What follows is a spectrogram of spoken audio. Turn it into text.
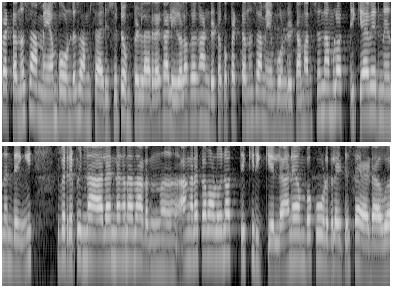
പെട്ടെന്ന് സമയം പോണ്ട് സംസാരിച്ചിട്ടും പിള്ളേരുടെ കളികളൊക്കെ കണ്ടിട്ടൊക്കെ പെട്ടെന്ന് സമയം പോണ്ട് മറിച്ച് നമ്മൾ ഒറ്റയ്ക്കാണ് വരുന്നതെന്നുണ്ടെങ്കിൽ ഇവരുടെ പിന്നാലെ അങ്ങനെ നടന്ന് അങ്ങനെയൊക്കെ നമ്മൾ ഒറ്റയ്ക്ക് ഇരിക്കുകയല്ല അങ്ങനെ ആകുമ്പോൾ കൂടുതലായിട്ട് സാഡാവുക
